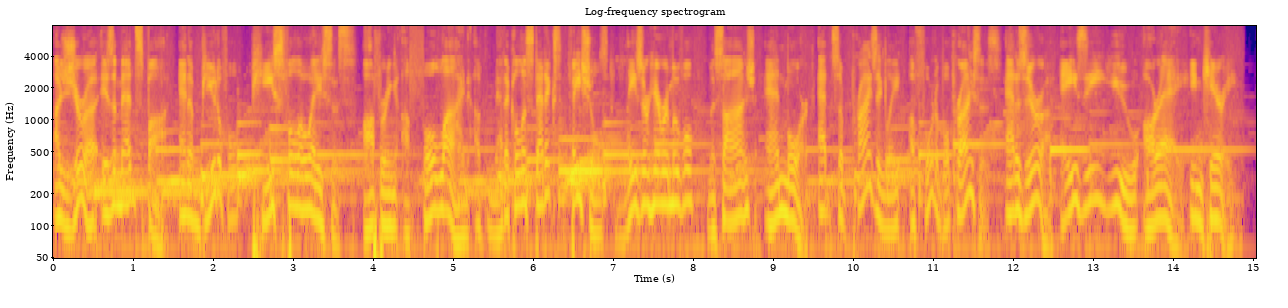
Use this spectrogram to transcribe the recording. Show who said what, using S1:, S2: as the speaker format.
S1: Azura is a med spa and a beautiful, peaceful oasis, offering a full line of medical aesthetics, facials, laser hair removal, massage, and more at surprisingly affordable prices. At Azura, A Z U R A in Cary.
